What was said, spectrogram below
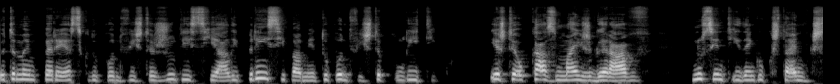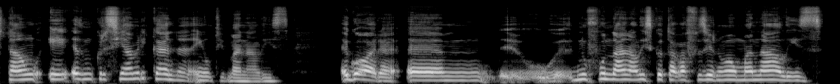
eu também me parece que, do ponto de vista judicial e principalmente do ponto de vista político, este é o caso mais grave, no sentido em que o que está em questão é a democracia americana, em última análise. Agora, hum, no fundo, a análise que eu estava a fazer não é uma análise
